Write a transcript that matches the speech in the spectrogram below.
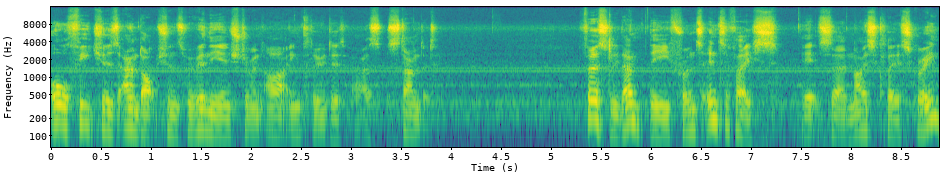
All features and options within the instrument are included as standard. Firstly then, the front interface. It's a nice clear screen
